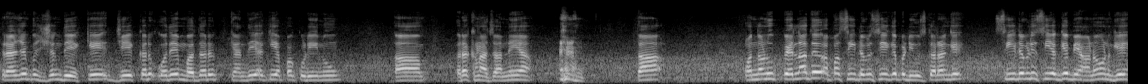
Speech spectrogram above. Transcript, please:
ਪ੍ਰੈਜ਼ੈਂਟ ਪੋਜੀਸ਼ਨ ਦੇਖ ਕੇ ਜੇਕਰ ਉਹਦੇ ਮਦਰ ਕਹਿੰਦੇ ਆ ਕਿ ਆਪਾਂ ਕੁੜੀ ਨੂੰ ਰੱਖਣਾ ਚਾਹੁੰਦੇ ਆ ਤਾਂ ਉਹਨਾਂ ਨੂੰ ਪਹਿਲਾਂ ਤੇ ਆਪਾਂ ਸੀਡਬਲਯੂਸੀ ਅੱਗੇ ਪ੍ਰੋਡਿਊਸ ਕਰਾਂਗੇ। ਸੀਡਬਲਯੂਸੀ ਅੱਗੇ ਬਿਆਨ ਹੋਣਗੇ।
